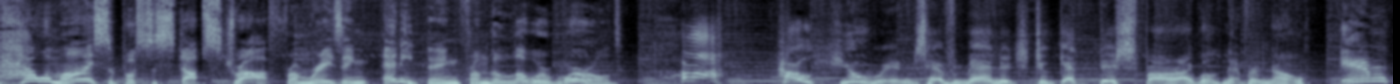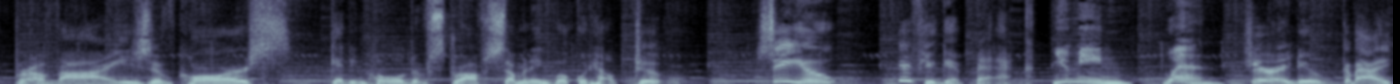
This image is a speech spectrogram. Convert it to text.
How am I supposed to stop Stroff from raising anything from the lower world? Ha! How humans have managed to get this far, I will never know. Improvise, of course. Getting hold of Stroff's summoning book would help too. See you if you get back. You mean when? Sure, I do. Goodbye.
